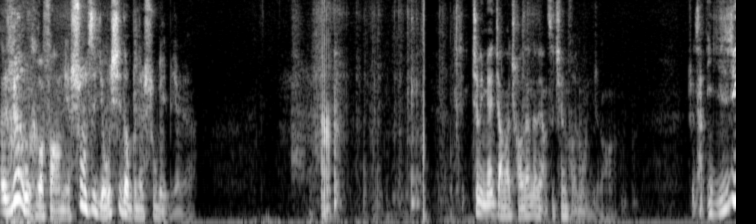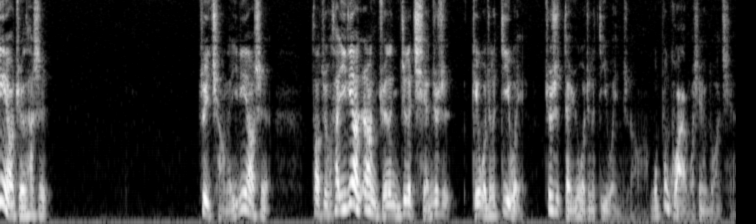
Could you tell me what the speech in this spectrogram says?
任何方面，数字游戏都不能输给别人。这里面讲到乔丹的两次签合同，你知道吗？就他一定要觉得他是。最强的一定要是到最后，他一定要让你觉得你这个钱就是给我这个地位，就是等于我这个地位，你知道吗？我不管我现在有多少钱，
